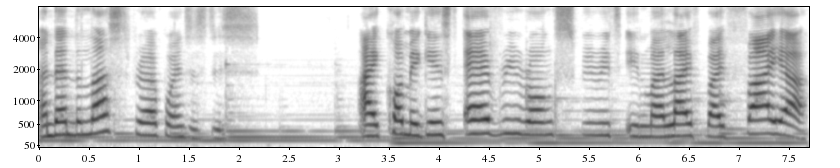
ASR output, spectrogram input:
And then the last prayer point is this I come against every wrong spirit in my life by fire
